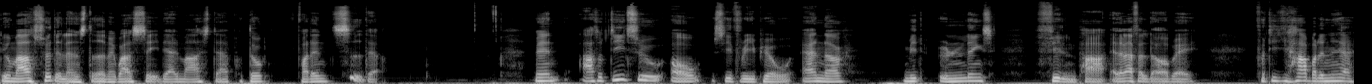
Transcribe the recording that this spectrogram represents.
det er jo meget sødt et eller andet sted, man kan bare se, at det er et meget stærkt produkt fra den tid der. Men Arthur D2 og C-3PO er nok mit yndlings filmpar, eller i hvert fald deroppe af. Fordi de har bare den her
